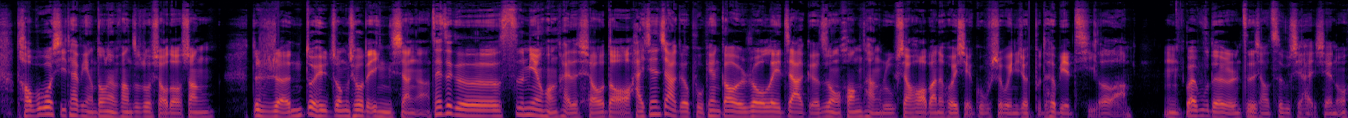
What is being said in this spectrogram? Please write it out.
逃不过西太平洋东南方这座小岛上的人对于中秋的印象啊。在这个四面环海的小岛，海鲜价格普遍高于肉类价格，这种荒唐如笑话般的诙谐故事，维尼就不特别提了啊。嗯，怪不得有人自小吃不起海鲜哦。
